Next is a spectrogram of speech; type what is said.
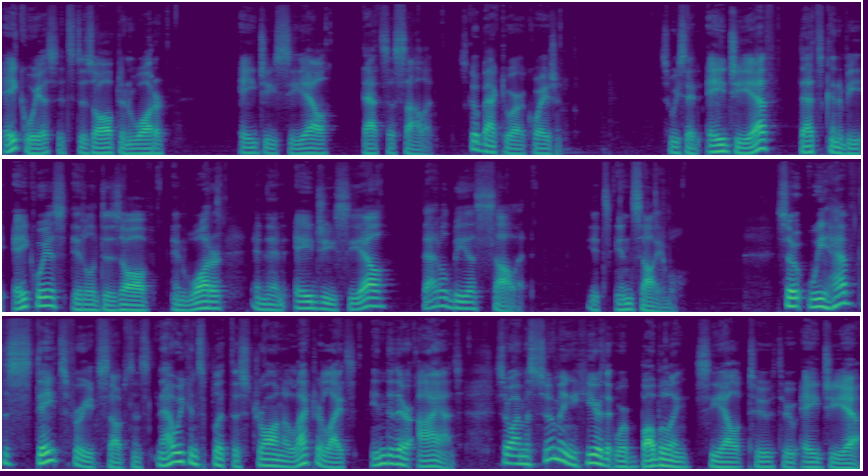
aqueous. It's dissolved in water. AgCl, that's a solid. Let's go back to our equation. So we said AgF, that's going to be aqueous. It'll dissolve in water. And then AgCl, that'll be a solid. It's insoluble. So we have the states for each substance. Now we can split the strong electrolytes into their ions. So I'm assuming here that we're bubbling Cl2 through AgF.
